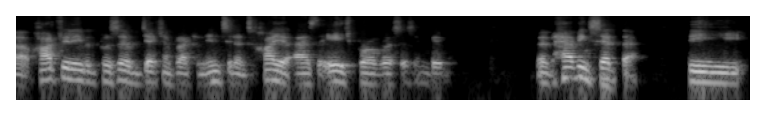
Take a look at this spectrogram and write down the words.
uh, heart failure with preserved ejection fraction incidence higher as the age progresses in women. But having said that, the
